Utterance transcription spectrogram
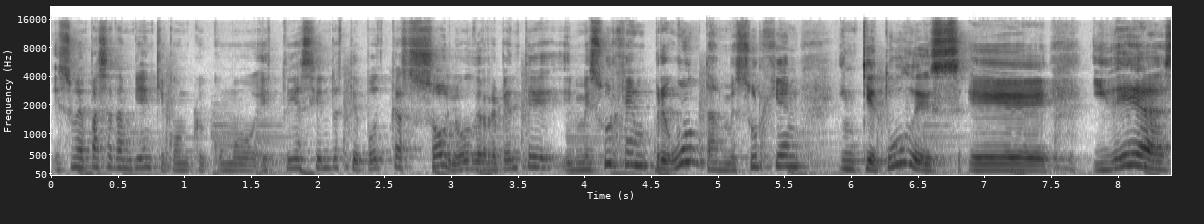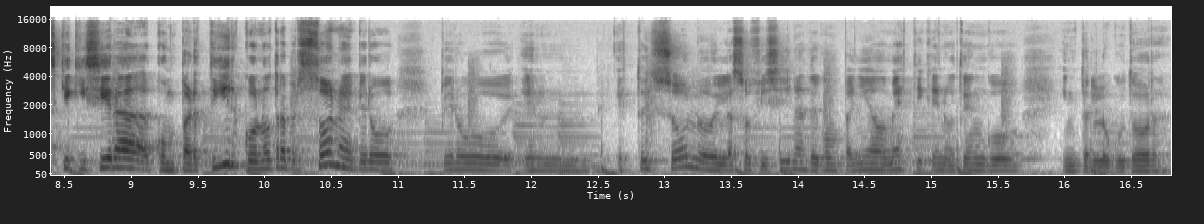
Eso me pasa también que como estoy haciendo este podcast solo, de repente me surgen preguntas, me surgen inquietudes, eh, ideas que quisiera compartir con otra persona, pero, pero estoy solo en las oficinas de compañía doméstica y no tengo interlocutor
